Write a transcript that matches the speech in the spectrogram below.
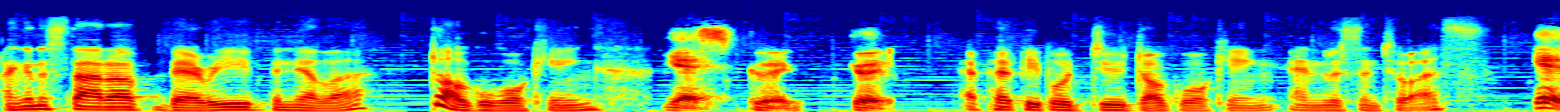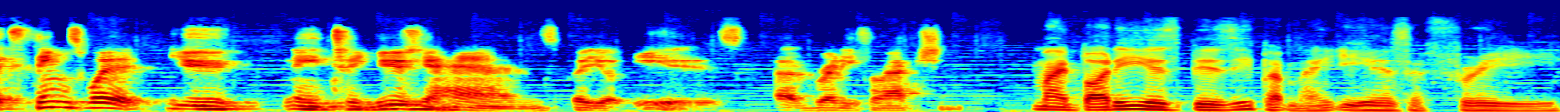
I'm going to start off very vanilla dog walking. Yes, good, good. I've heard people do dog walking and listen to us. Yeah, it's things where you need to use your hands, but your ears are ready for action. My body is busy, but my ears are free.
